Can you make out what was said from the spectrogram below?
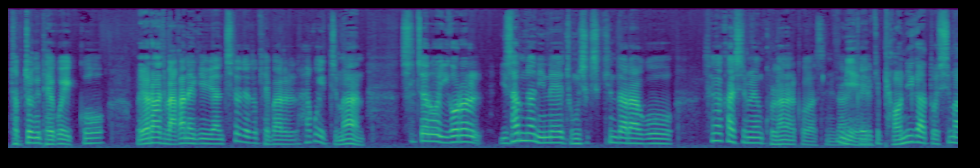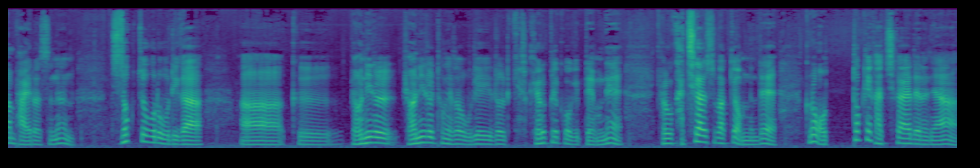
접종이 되고 있고 뭐 여러 가지 막아내기 위한 치료제도 개발을 하고 있지만 실제로 이거를 2, 3년 이내에 종식시킨다라고 생각하시면 곤란할 것 같습니다. 예. 그러니까 이렇게 변이가 또 심한 바이러스는 지속적으로 우리가 아그 변이를 변이를 통해서 우리를 계속 괴롭힐 거기 때문에 결국 같이 갈 수밖에 없는데 그럼 어떻게 같이 가야 되느냐?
